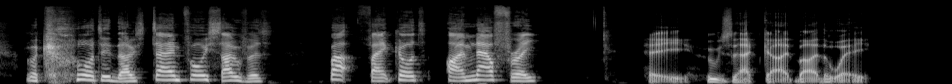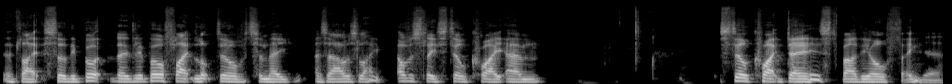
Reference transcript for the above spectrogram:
recording those damn voiceovers. But thank God, I'm now free. Hey, who's that guy, by the way? It's like so they both they, they both like looked over to me as I was like obviously still quite um still quite dazed by the whole thing. Yeah,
